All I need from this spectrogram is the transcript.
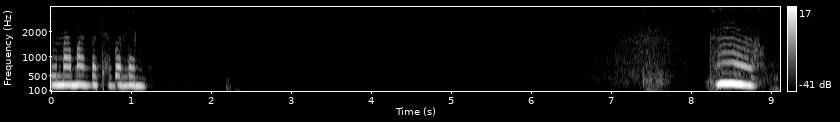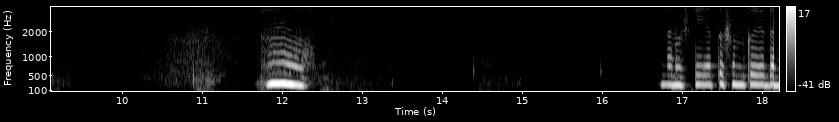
এই মামা কথা বলেন। হুম। হুম। মানুষকে এত সুন্দর করে ডাক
